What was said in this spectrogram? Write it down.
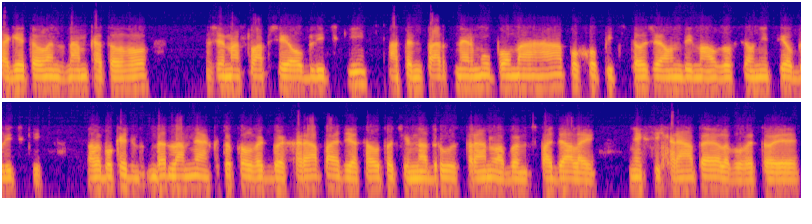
tak je to len známka toho, že má slabšie obličky a ten partner mu pomáha pochopiť to, že on by mal zosilniť si obličky. Lebo keď vedľa mňa ktokoľvek bude chrápať, ja sa otočím na druhú stranu a budem spať ďalej. Nech si chrápe, lebo to je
